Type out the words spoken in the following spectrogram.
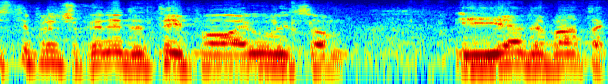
Šta ti pričao kad ide tip ovaj ulicom i jede batak?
